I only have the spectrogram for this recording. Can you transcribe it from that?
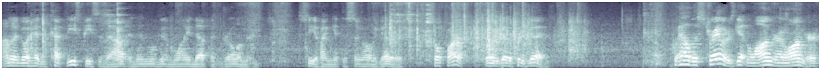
I'm going to go ahead and cut these pieces out and then we'll get them lined up and drill them and see if I can get this thing all together. It's so far going together pretty good. Well, this trailer is getting longer and longer.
